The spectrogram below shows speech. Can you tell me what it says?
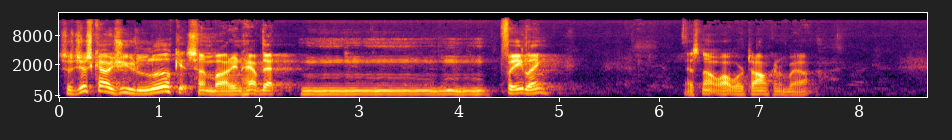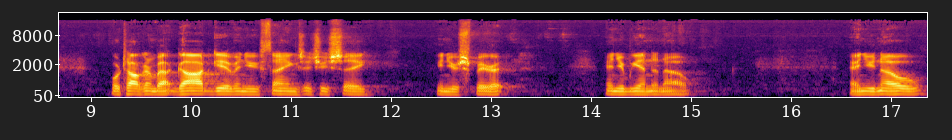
So just because you look at somebody and have that mm, feeling, that's not what we're talking about. We're talking about God giving you things that you see in your spirit and you begin to know. And you know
